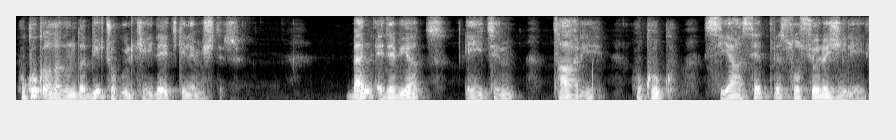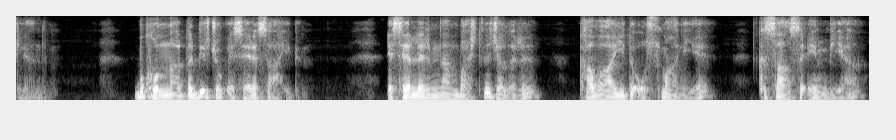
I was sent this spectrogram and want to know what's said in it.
Hukuk alanında birçok ülkeyi de etkilemiştir. Ben edebiyat, eğitim, tarih, hukuk, siyaset ve sosyoloji ile ilgilendim. Bu konularda birçok esere sahibim. Eserlerimden başlıcaları Kavaid-i Osmaniye, Kısası Enbiya,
